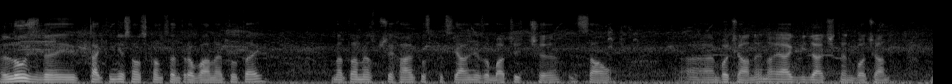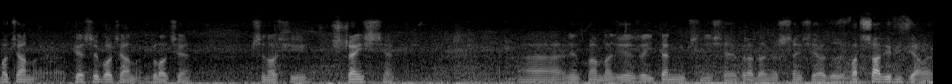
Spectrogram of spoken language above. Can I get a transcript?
luźny i ptaki nie są skoncentrowane tutaj. Natomiast przyjechałem tu specjalnie zobaczyć, czy są bociany. No jak widać ten bocian, bocian, pierwszy bocian w locie przynosi szczęście. E, Więc mam nadzieję, że i ten mi przyniesie w Radomiu szczęście, chociaż w Warszawie widziałem,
